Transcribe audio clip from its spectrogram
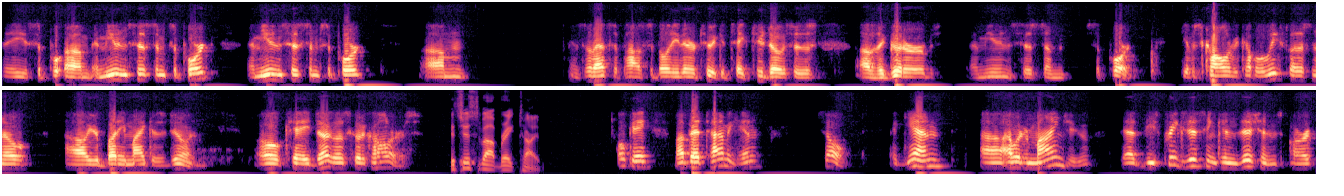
the support, um, immune system support, immune system support. Um, and so that's a possibility there, too. You could take two doses of the good herbs, immune system support. Give us a call every couple of weeks. Let us know how your buddy Mike is doing. Okay, Doug, let's go to callers. It's just about break time. Okay, about that time again. So, again, uh, I would remind you that these pre-existing conditions are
